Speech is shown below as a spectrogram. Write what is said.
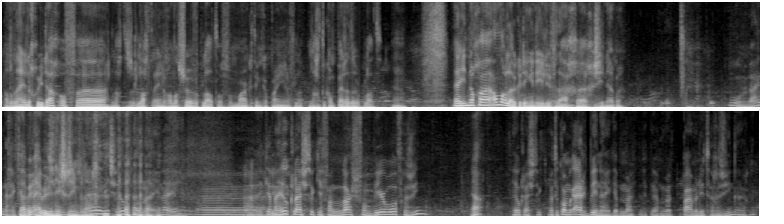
hadden we een hele goede dag of eh, lag, de, lag de een of ander server plat of een marketingcampagne of la- lag de competitor plat? Ja. Hey, nog eh, andere leuke dingen die jullie vandaag gezien hebben? Oeh, weinig. Ik Hebben- heb hebben jullie niet niks gezien vandaag? Nee, niet zo heel veel. Nee, nee. Eh, Ja, ik heb een heel klein stukje van Lars van Beerwolf gezien. Ja? Heel klein stukje. Maar toen kwam ik eigenlijk binnen. Ik heb maar, ik heb maar een paar minuten gezien eigenlijk.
